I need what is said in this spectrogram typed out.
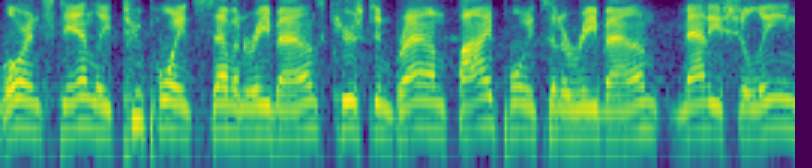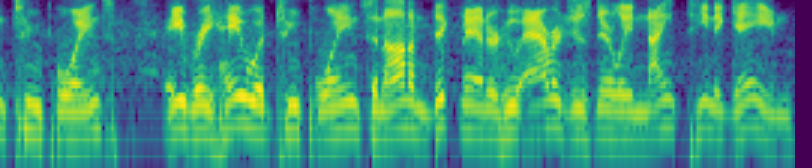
Lauren Stanley, 2.7 rebounds. Kirsten Brown, five points and a rebound. Maddie Shalene, two points. Avery Haywood, two points. And Autumn Dickmander, who averages nearly 19 a game,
